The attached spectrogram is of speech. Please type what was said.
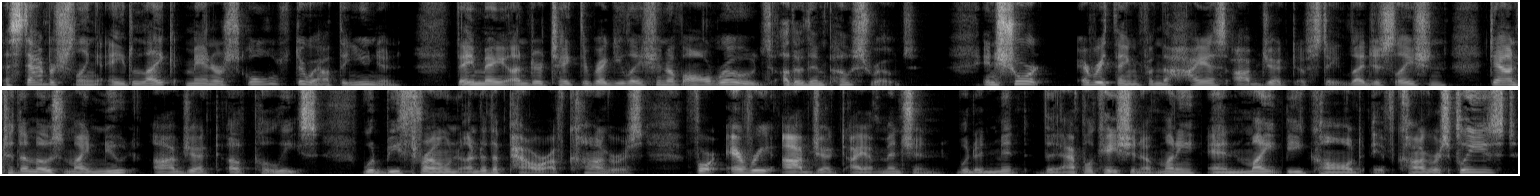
establishing a like manner schools throughout the Union. They may undertake the regulation of all roads other than post roads. In short, everything from the highest object of state legislation down to the most minute object of police would be thrown under the power of Congress, for every object I have mentioned would admit the application of money and might be called, if Congress pleased,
